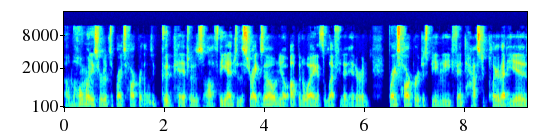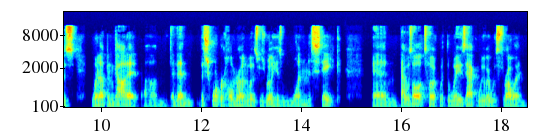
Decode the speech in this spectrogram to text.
Um, the home run he served up to Bryce Harper, that was a good pitch. It was off the edge of the strike zone, you know, up and away against a left-handed hitter. And Bryce Harper, just being the fantastic player that he is, went up and got it. Um, and then the Schwarber home run was was really his one mistake. And that was all it took with the way Zack Wheeler was throwing.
